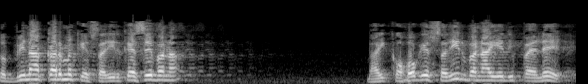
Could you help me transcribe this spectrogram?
तो बिना कर्म के शरीर कैसे बना? भाई कहोगे शरीर बना यदि पहले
